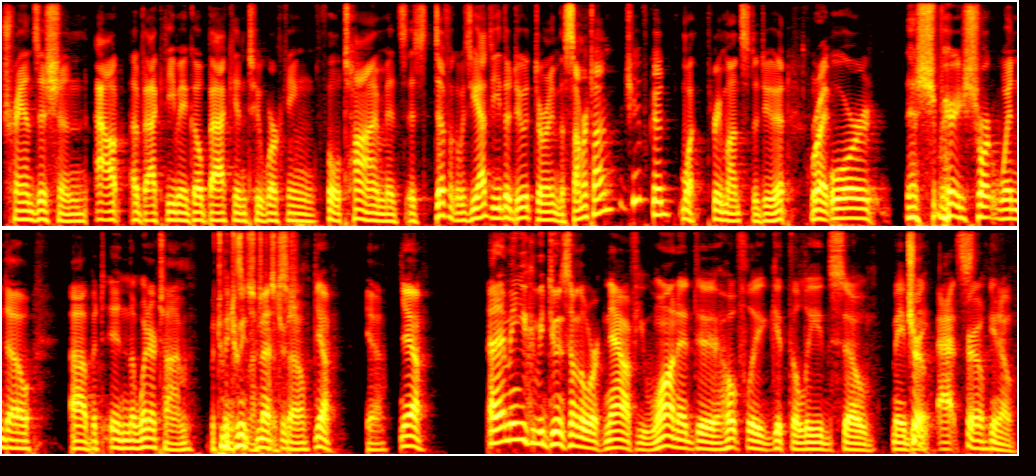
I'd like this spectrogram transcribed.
transition out of academia, go back into working full time. It's it's difficult because you have to either do it during the summertime, which you have good what three months to do it, Right. or a sh- very short window, uh, but in the wintertime between, Between semesters. semesters. So yeah. yeah, Yeah. And I mean, you could be doing some of the work now if you wanted to hopefully get the leads. So maybe True, at, true. you know,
